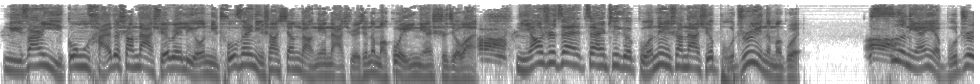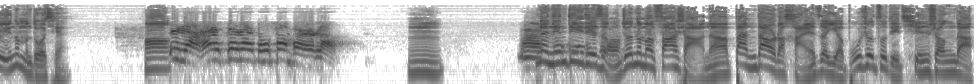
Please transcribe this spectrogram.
女方以供孩子上大学为理由，你除非你上香港念大学去，那么贵，一年十九万。你要是在在这个国内上大学，不至于那么贵，四年也不至于那么多钱，啊。这俩孩子现在都上班了。嗯。那您弟弟怎么就那么发傻呢？半道的孩子也不是自己亲生的，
